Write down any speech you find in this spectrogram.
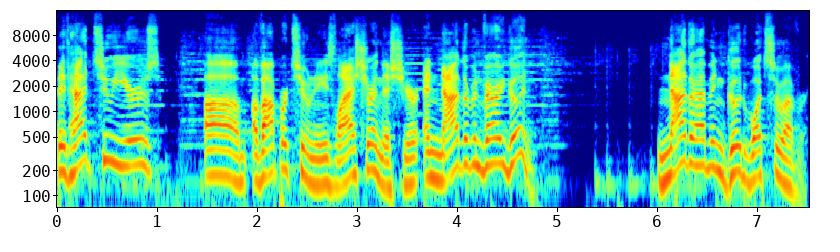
They've had two years um, of opportunities last year and this year, and neither have been very good. Neither have been good whatsoever.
